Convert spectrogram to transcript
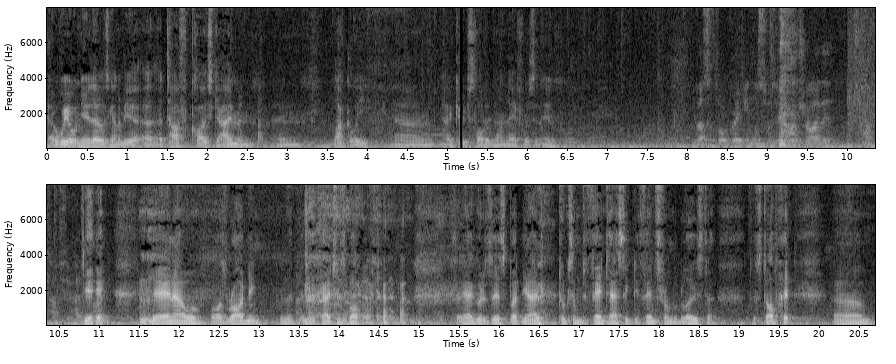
you know, we all knew that it was going to be a, a tough, close game, and and luckily, um, you know, Coop slotted one there for us at the end. You must have thought Greg Inglis was in for a try there. That's one you had. Yeah, yeah. No, well, I was riding him in the, in the coach's box. Said, "How good is this?" But you know, took some fantastic defence from the Blues to, to stop it. Um,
